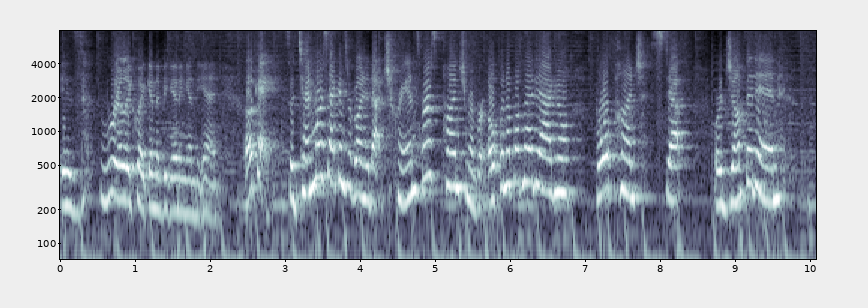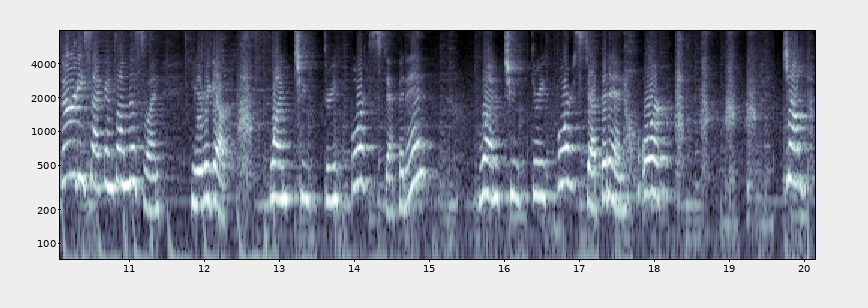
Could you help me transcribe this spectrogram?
is really quick in the beginning and the end. Okay, so 10 more seconds. We're going to that transverse punch. Remember, open up on that diagonal, four punch, step, or jump it in. 30 seconds on this one. Here we go. One, two, three, four, step it in. One, two, three, four, step it in. Or jump,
